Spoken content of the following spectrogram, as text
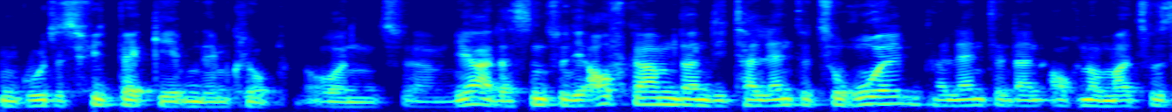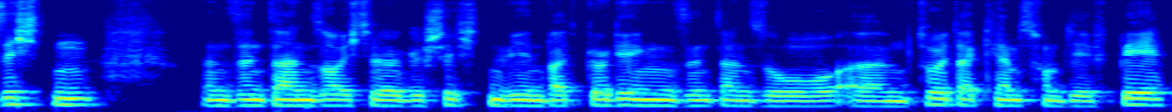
ein gutes Feedback geben dem Club. Und ähm, ja, das sind so die Aufgaben, dann die Talente zu holen, Talente dann auch nochmal zu sichten. Dann sind dann solche Geschichten wie in Bad Göggingen, sind dann so ähm, Torhüter-Camps vom DFB,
